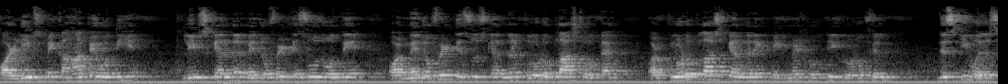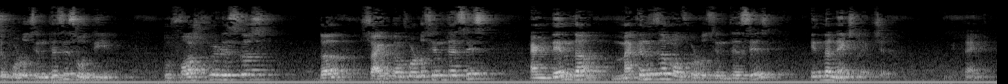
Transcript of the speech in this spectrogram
और leaves में कहाँ पे होती है लीव्स के अंदर मेजोफिल टिश्यूज होते हैं और मेजोफिल टिश्यूज के अंदर क्लोरोप्लास्ट होता है और क्लोरोप्लास्ट के अंदर एक पिगमेंट होती है क्लोरोफिल, जिसकी वजह से फोटोसिंथेसिस होती है। तो first we discuss the site of photosynthesis and then the mechanism of photosynthesis in the next lecture thank you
